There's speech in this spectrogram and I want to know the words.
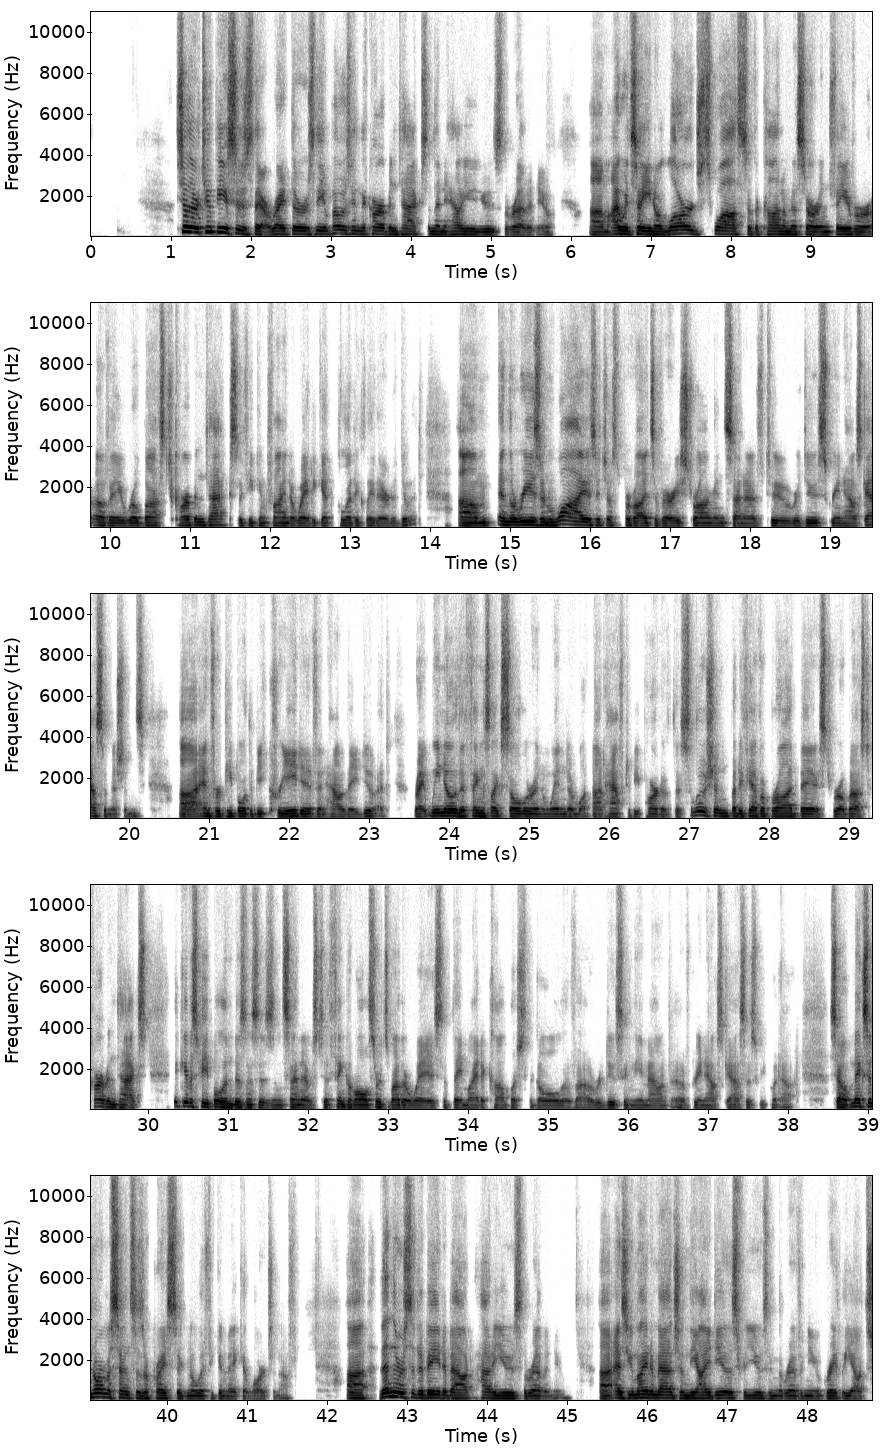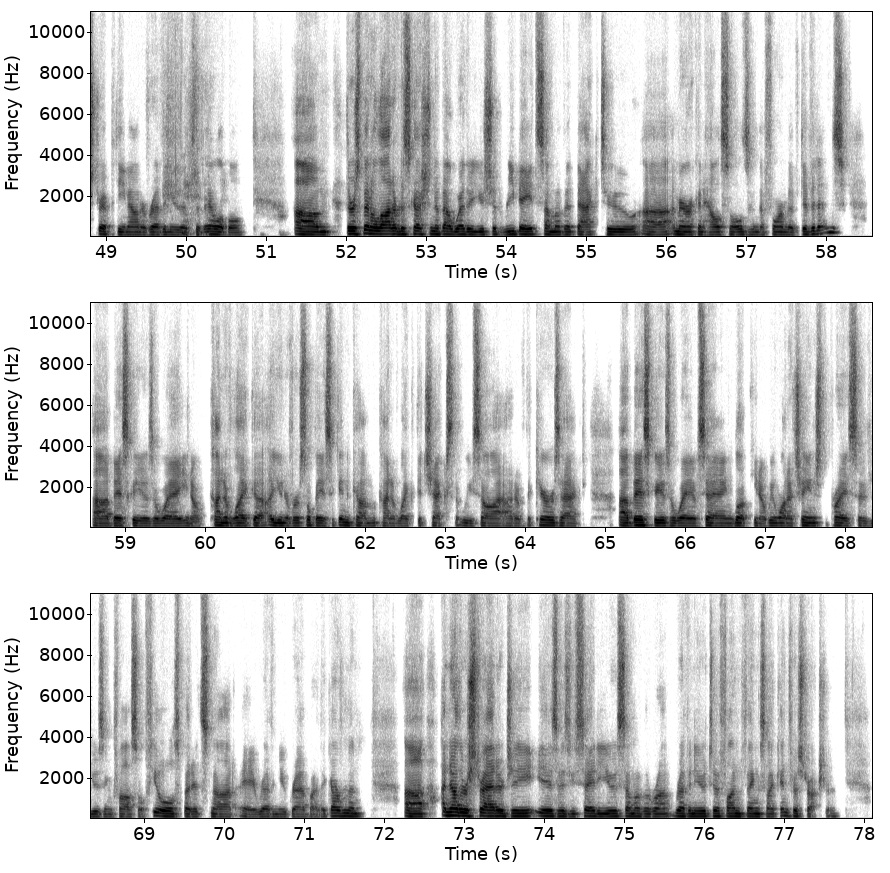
So there are two pieces there, right? There's the imposing the carbon tax and then how you use the revenue. Um, I would say, you know, large swaths of economists are in favor of a robust carbon tax if you can find a way to get politically there to do it. Um, and the reason why is it just provides a very strong incentive to reduce greenhouse gas emissions uh, and for people to be creative in how they do it right? We know that things like solar and wind and whatnot have to be part of the solution, but if you have a broad-based, robust carbon tax, it gives people and businesses incentives to think of all sorts of other ways that they might accomplish the goal of uh, reducing the amount of greenhouse gases we put out. So it makes enormous sense as a price signal if you can make it large enough. Uh, then there's the debate about how to use the revenue. Uh, as you might imagine, the ideas for using the revenue greatly outstrip the amount of revenue that's available. Um, there's been a lot of discussion about whether you should rebate some of it back to uh, American households in the form of dividends. Uh, basically, as a way, you know, kind of like a, a, universal basic income, kind of like the checks that we saw out of the CARES Act. Uh, basically, as a way of saying, look, you know, we want to change the price of using fossil fuels, but it's not a revenue grab by the government. Uh, another strategy is, as you say, to use some of the revenue to fund things like infrastructure.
